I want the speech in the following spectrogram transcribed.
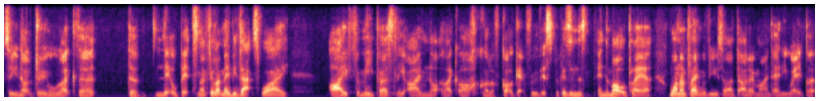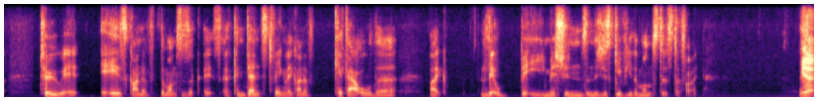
so you're not doing all like the the little bits, and I feel like maybe that's why I, for me personally, I'm not like, oh god, I've got to get through this because in the in the multiplayer, one, I'm playing with you, so I, I don't mind anyway. But two, it it is kind of the monsters are it's a condensed thing. They kind of kick out all the like little bitty missions, and they just give you the monsters to fight. Yeah.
